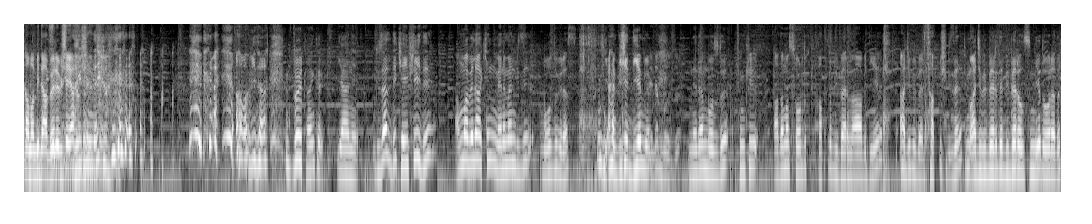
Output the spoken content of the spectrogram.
Ama bir daha böyle bir şey yap. Bu işin de ama bir daha böyle kanka yani güzeldi, keyifliydi. Ama ve lakin Menemen bizi bozdu biraz. yani bir şey diyemiyorum. Neden bozdu? Neden bozdu? Çünkü adama sorduk tatlı biber mi abi diye. Acı biber satmış bize. Tüm acı biberi de biber olsun diye doğradık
